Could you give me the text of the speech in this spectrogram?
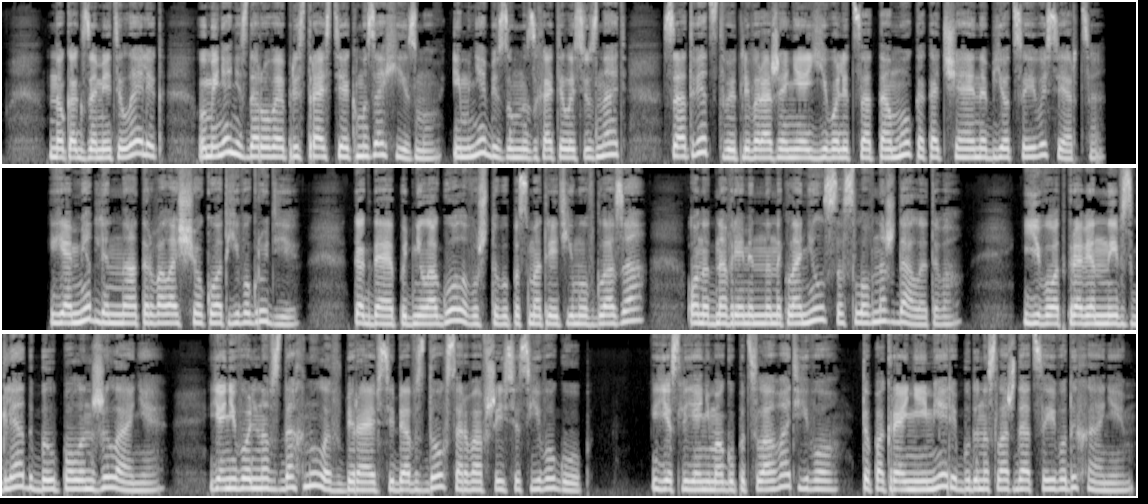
Но, как заметил Элик, у меня нездоровое пристрастие к мазохизму, и мне безумно захотелось узнать, соответствует ли выражение его лица тому, как отчаянно бьется его сердце. Я медленно оторвала щеку от его груди. Когда я подняла голову, чтобы посмотреть ему в глаза, он одновременно наклонился, словно ждал этого. Его откровенный взгляд был полон желания. Я невольно вздохнула, вбирая в себя вздох, сорвавшийся с его губ. Если я не могу поцеловать его, то, по крайней мере, буду наслаждаться его дыханием.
